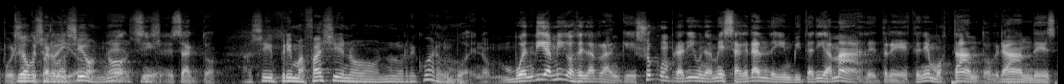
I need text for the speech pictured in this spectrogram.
Pues qué yo estoy observación, perdido, ¿no? ¿eh? Sí. exacto. Así, prima facie, no, no lo recuerdo. Bueno, buen día amigos del arranque. Yo compraría una mesa grande e invitaría más de tres. Tenemos tantos grandes.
